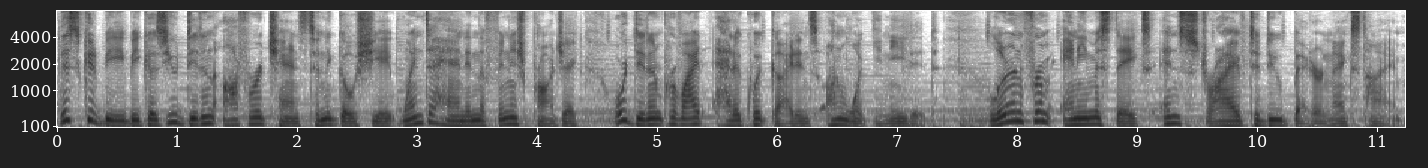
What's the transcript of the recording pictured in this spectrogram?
This could be because you didn't offer a chance to negotiate when to hand in the finished project or didn't provide adequate guidance on what you needed. Learn from any mistakes and strive to do better next time.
